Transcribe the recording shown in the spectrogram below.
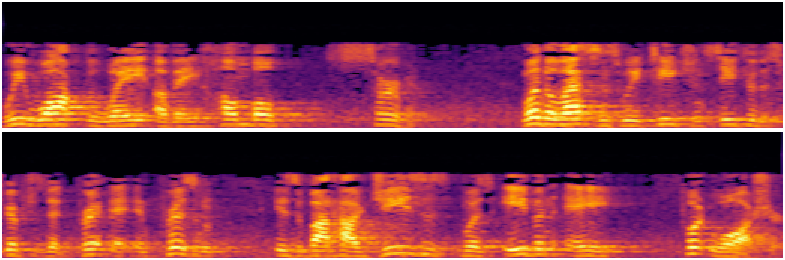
We walk the way of a humble servant. One of the lessons we teach and see through the scriptures in prison is about how Jesus was even a foot washer.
